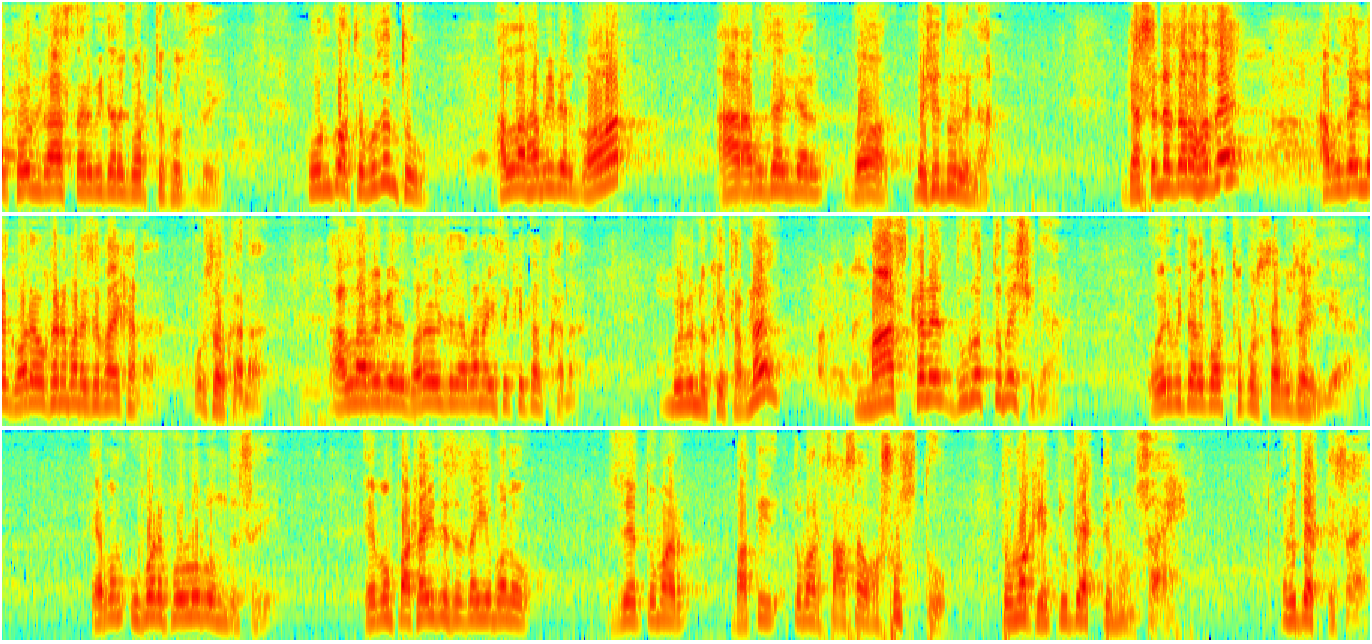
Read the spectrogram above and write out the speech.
এখন রাস্তার ভিতরে গর্ত খুঁজছে। কোন গর্ত বুঝেন তো? আল্লাহ হাবিবের ঘর আর আবু জাইলার ঘর, বেশি দূরে না। গেছে না যারা হজে? আবু জাইলার ঘরে ওখানে বানাইছে পায়খানা প্রসবখানা আল্লাহ হাবিবের ঘরে ওই জায়গায় বানাইছে কিতাবখানা। বিভিন্ন কিতাব, না? মাঝখানে দূরত্ব বেশি না। ওর ভিতরে গর্ত করছে আবু জাইলিয়া এবং উপরে প্রলোভন দিছে। এবং পাঠাই দিয়েছে যাইয়ে বলো যে তোমার বাতি, তোমার চাচা অসুস্থ, তোমাকে একটু দেখতে মন চায়। একটু দেখতে চায়।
